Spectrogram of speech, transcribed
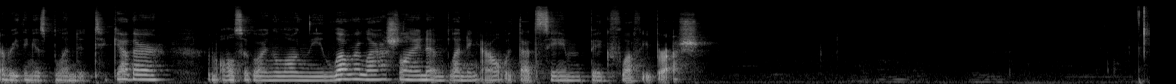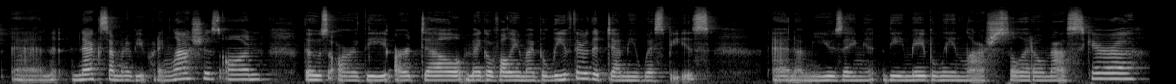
Everything is blended together. I'm also going along the lower lash line and blending out with that same big fluffy brush. And next I'm going to be putting lashes on. Those are the Ardell Mega Volume. I believe they're the Demi Wispies. And I'm using the Maybelline Lash Stiletto Mascara.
